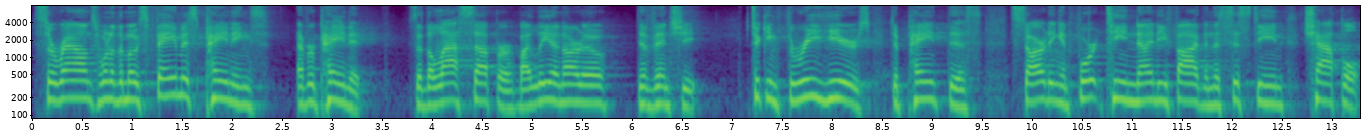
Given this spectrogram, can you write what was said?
surrounds one of the most famous paintings ever painted. So, The Last Supper by Leonardo da Vinci. It took him three years to paint this, starting in 1495 in the Sistine Chapel.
